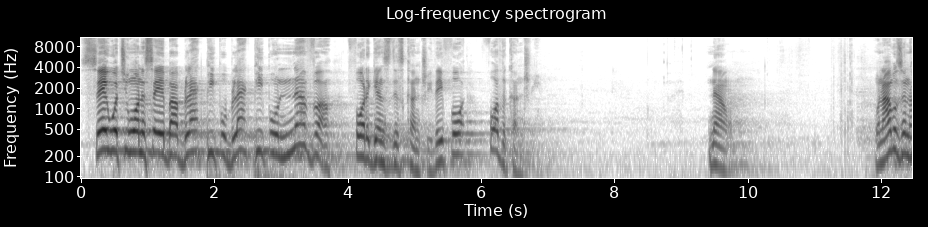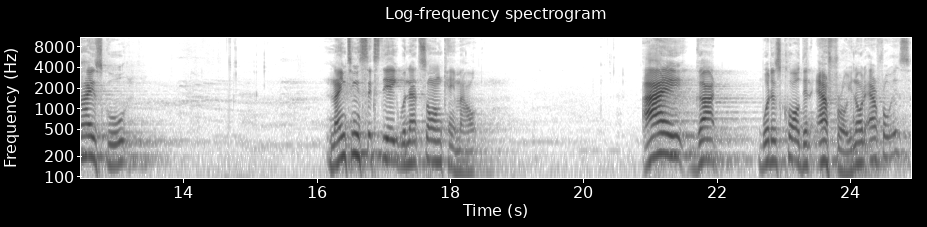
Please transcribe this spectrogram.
Say what you want to say about black people. Black people never fought against this country, they fought for the country. Now, when I was in high school, 1968, when that song came out, I got what is called an afro. You know what afro is?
